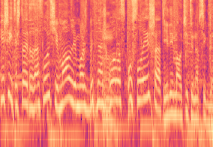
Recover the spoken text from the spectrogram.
Пишите, что это за случай. Мало ли, может быть, наш голос услышат. Или молчите навсегда.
